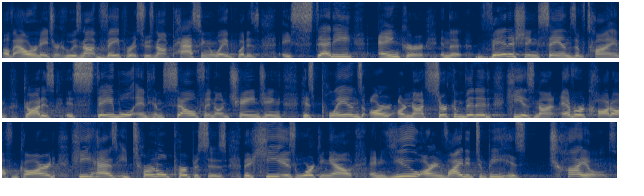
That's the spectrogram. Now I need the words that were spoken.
of our nature, who is not vaporous, who is not passing away, but is a steady anchor in the vanishing sands of time. God is, is stable and himself and unchanging. His plans are, are not circumvented. He is not ever caught off guard. He has eternal purposes that He is working out, and you are invited to be His child.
